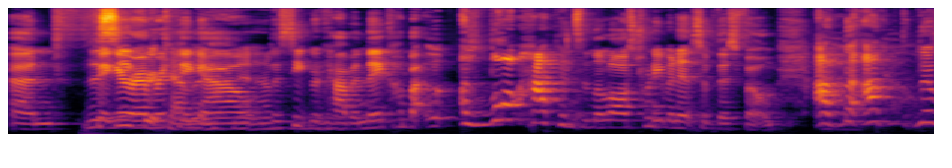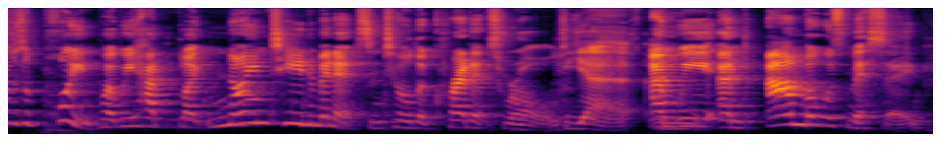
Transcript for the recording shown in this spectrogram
and figure everything cabin, out. yeah. The secret Mhm. cabin. They come back. A lot happens in the last twenty minutes of this film. At the, at, there was a point where we had like nineteen minutes until the credits rolled. Yeah. And we and Amber was missing.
